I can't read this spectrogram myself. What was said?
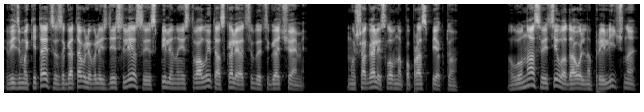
Видимо, китайцы заготавливали здесь лес и спиленные стволы таскали отсюда тягачами. Мы шагали словно по проспекту. Луна светила довольно прилично.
